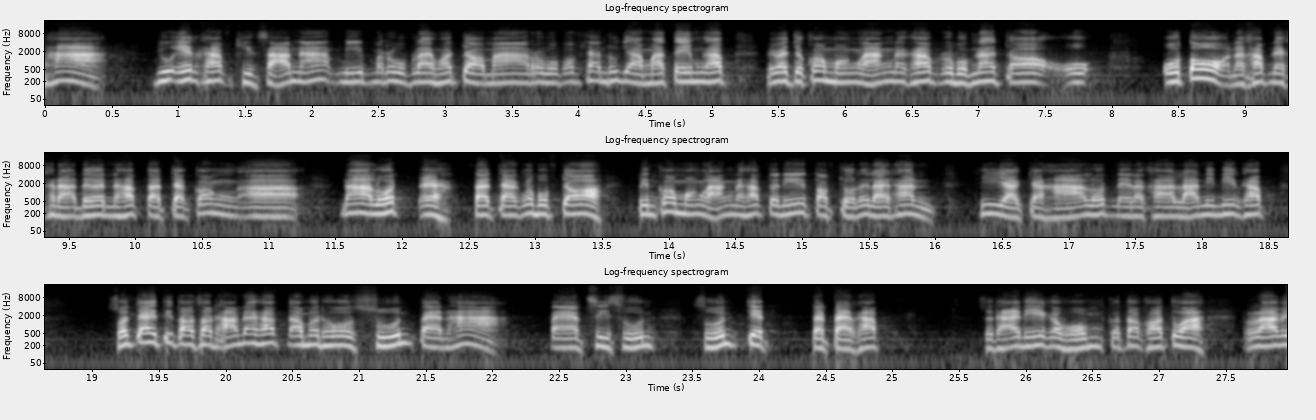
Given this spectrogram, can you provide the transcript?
135 US ครับ ขีด 3 นะ มีระบบลายหัวเจาะมาระบบออปชันทุกอย่างมาเต็มครับ ไม่ว่าจะกล้องมองหลังนะครับ ระบบหน้าจอโอโอโต้นะครับในขณะเดินนะครับ ตัดจากกล้องอหน้ารถเอ่อตัดจากระบบจอ เป็นกล้องมองหลังนะครับ ตัวนี้ตอบโจทย์หลาย ๆ ท่านที่อยากจะหารถในราคาล้านนิด ๆ ครับ สนใจติดต่อสอบถามได้ครับ ตามเบอร์โทร 085 840 0788 ครับ สุดท้ายนี้กับผมก็ต้องขอตัวลาไป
